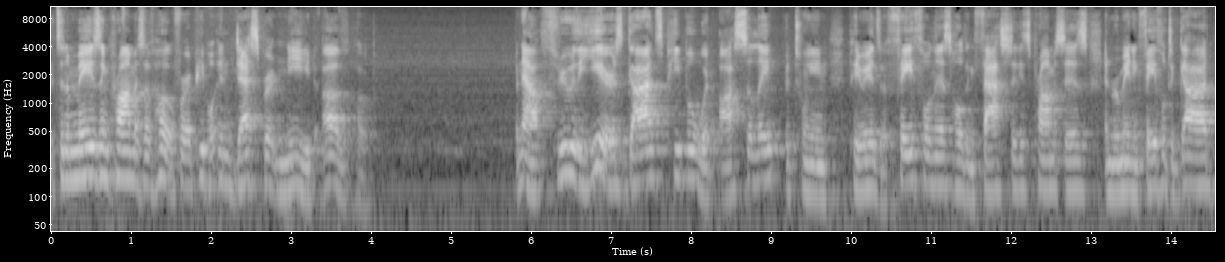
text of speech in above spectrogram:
It's an amazing promise of hope for a people in desperate need of hope. But now, through the years, God's people would oscillate between periods of faithfulness, holding fast to these promises and remaining faithful to God,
